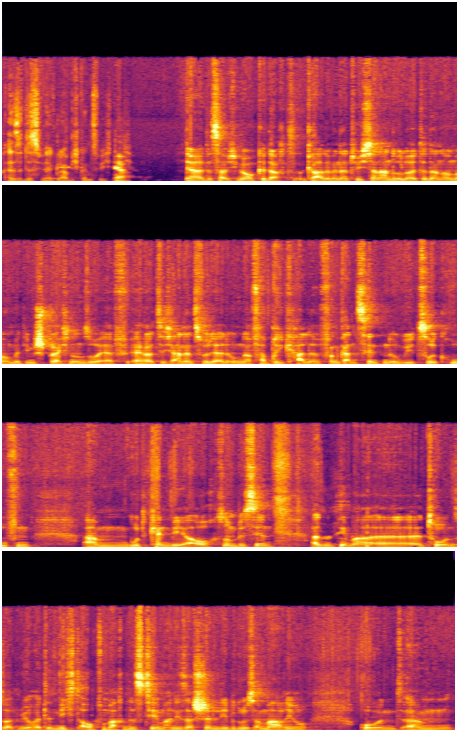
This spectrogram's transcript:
Also das wäre, glaube ich, ganz wichtig. Ja. Das habe ich mir auch gedacht. Gerade wenn natürlich dann andere Leute dann auch noch mit ihm sprechen und so. Er, er hört sich an, als würde er in irgendeiner Fabrikhalle von ganz hinten irgendwie zurückrufen. Ähm, gut, kennen wir ja auch so ein bisschen. Also Thema äh, Ton sollten wir heute nicht aufmachen, das Thema. An dieser Stelle liebe Grüße an Mario. Und ähm,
